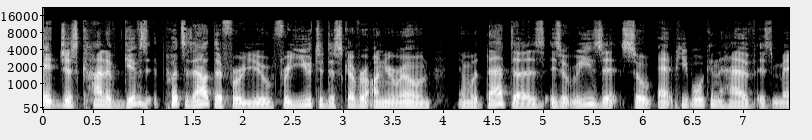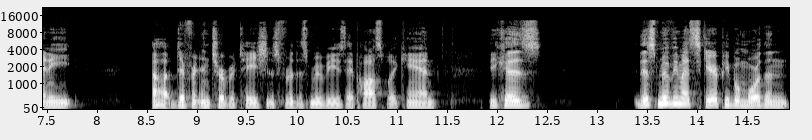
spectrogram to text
It just kind of gives it puts it out there for you for you to discover on your own. And what that does is it reads it so people can have as many uh, different interpretations for this movie as they possibly can, because this movie might scare people more than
